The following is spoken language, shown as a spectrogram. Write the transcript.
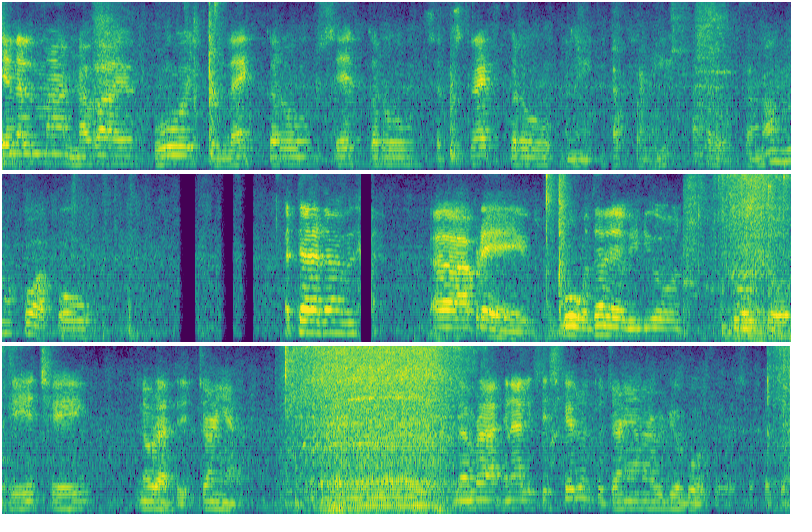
ચેનલમાં નવા હોય તો લાઈક કરો શેર કરો સબસ્ક્રાઈબ કરો અને આપણને આગળ વધવાનો મોકો આપો. અત્યારે તમે બધા આપણે બહુ વધારે વીડિયો જોવો છો એ છે નવરાત્રિ, ચણિયા. હમણાં એનાલિસિસ કર્યું ને તો ચણિયાના વીડિયો બહુ જોવે છે પછી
